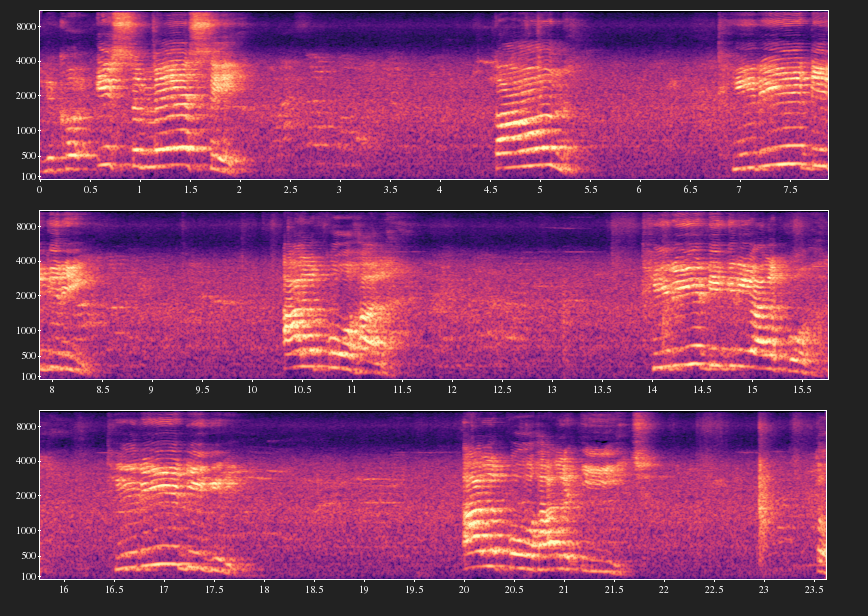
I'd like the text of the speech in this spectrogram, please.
लिखो इसमें से कौन three degree alcohol three degree alcohol, three degree alcohol is तो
